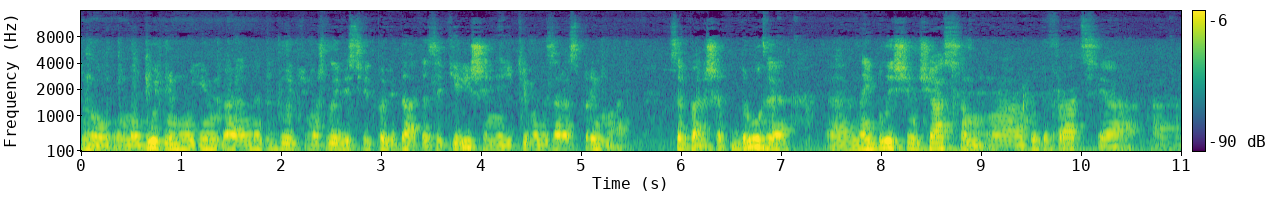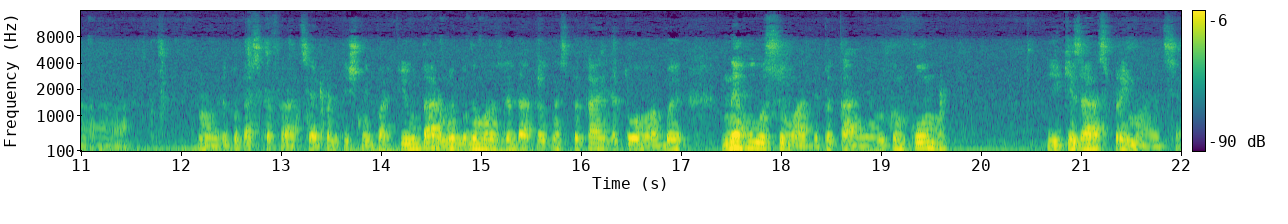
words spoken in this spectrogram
ну, в майбутньому їм е, не дадуть можливість відповідати за ті рішення, які вони зараз приймають. Це перше. Друге, е, найближчим часом буде фракція, ну, депутатська фракція політичної партії Удар. Ми будемо розглядати одне з питань для того, аби не голосувати питання виконкому, які зараз приймаються.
